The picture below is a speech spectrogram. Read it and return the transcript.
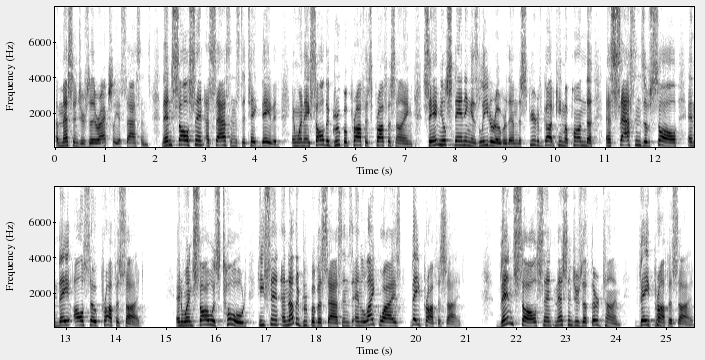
a messengers. They were actually assassins. Then Saul sent assassins to take David. And when they saw the group of prophets prophesying, Samuel standing as leader over them, the Spirit of God came upon the assassins of Saul, and they also prophesied. And when Saul was told, he sent another group of assassins, and likewise they prophesied. Then Saul sent messengers a third time. They prophesied.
